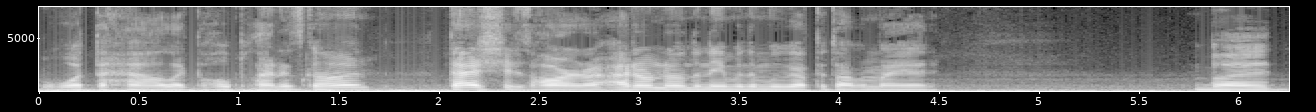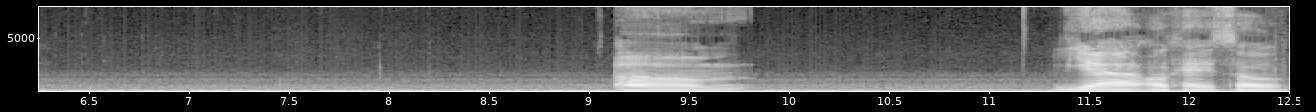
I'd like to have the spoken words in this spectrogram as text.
what the hell? Like the whole planet's gone? That shit is hard. I don't know the name of the movie off the top of my head. But um yeah, okay, so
